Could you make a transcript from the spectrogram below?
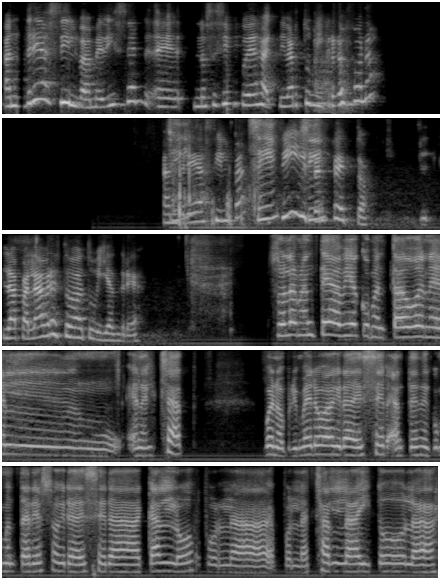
Andrea Silva, me dicen, eh, no sé si puedes activar tu micrófono. Andrea Silva. Sí, sí, perfecto. La palabra es toda tuya, Andrea. Solamente había comentado en el, en el chat bueno, primero agradecer, antes de comentar eso, agradecer a Carlos por la, por la charla y todas las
